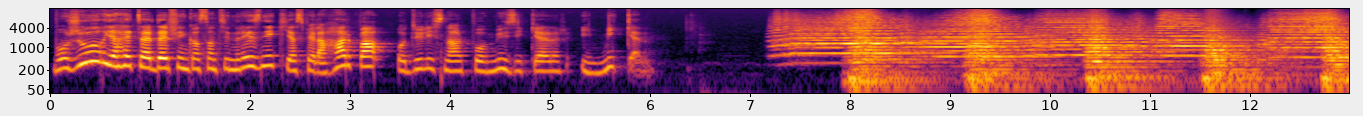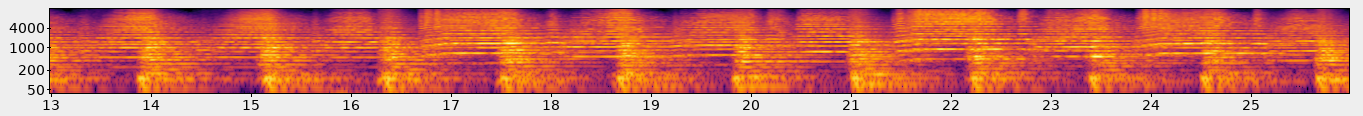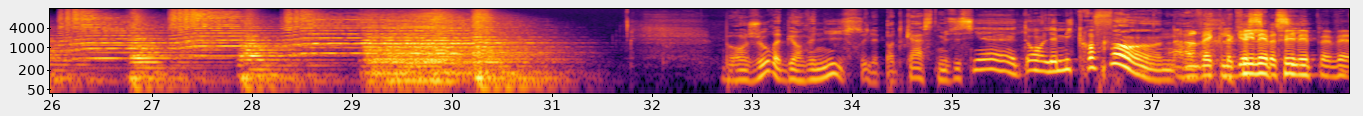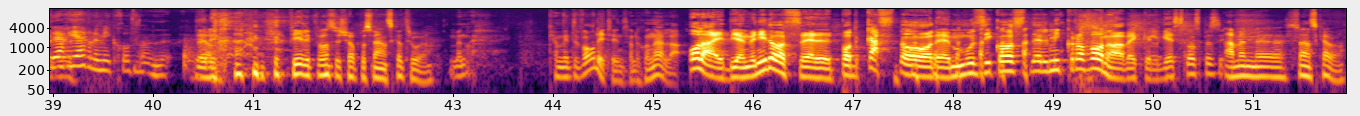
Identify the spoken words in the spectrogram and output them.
Bonjour, jag heter Delphine Konstantin Reznik, jag spelar harpa och du lyssnar på Musiker i micken. Bonjour et bienvenue sur le podcast musicien dans le microphone Ja, men avec le guest Filip, spécial. Filip, eh, Derrière le mikrofon. Filip, vi måste köra på svenska tror jag. Men kan vi inte vara lite internationella? Hola y bienvenidos el podcasto de músicos del microfono avec el guest spécial. Ja, men eh, svenska då?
